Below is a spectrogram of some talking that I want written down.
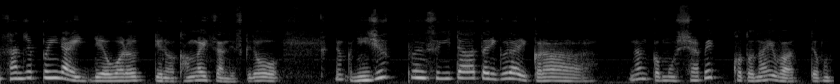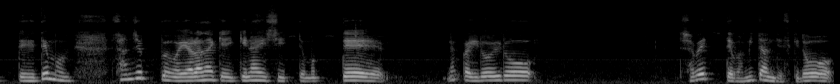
30分以内で終わるっていうのは考えてたんですけど、なんか20分過ぎたあたりぐらいから、なんかもう喋っことないわって思って、でも30分はやらなきゃいけないしって思って、なんかいろいろ喋ってはみたんですけど、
